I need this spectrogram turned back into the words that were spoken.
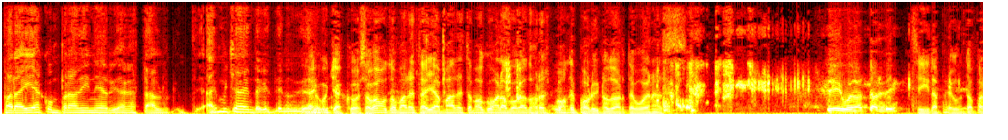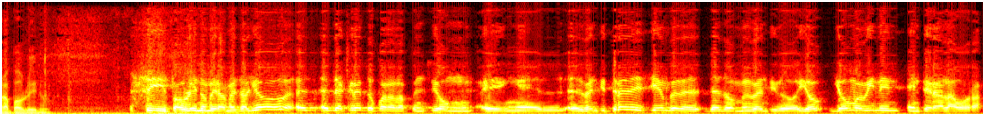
para ir a comprar dinero y a gastarlo. Hay mucha gente que tiene dinero. Hay muchas cosas. Vamos a tomar esta llamada. Estamos con el abogado responde, Paulino Duarte. Buenas. Sí, buenas tardes. Sí, la pregunta para Paulino. Sí, Paulino, mira, me salió el, decreto para la pensión en el, 23 de diciembre de, de, 2022. Yo, yo me vine a enterar ahora.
